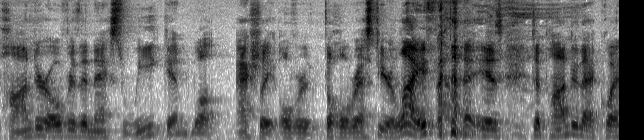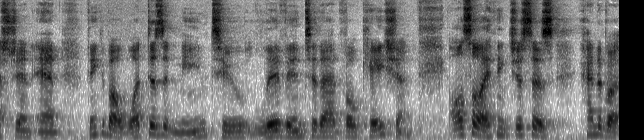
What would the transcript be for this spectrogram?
ponder over the next week and, well, actually over the whole rest of your life is to ponder that question and think about what does it mean to live into that vocation. Also, I think just as kind of a,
